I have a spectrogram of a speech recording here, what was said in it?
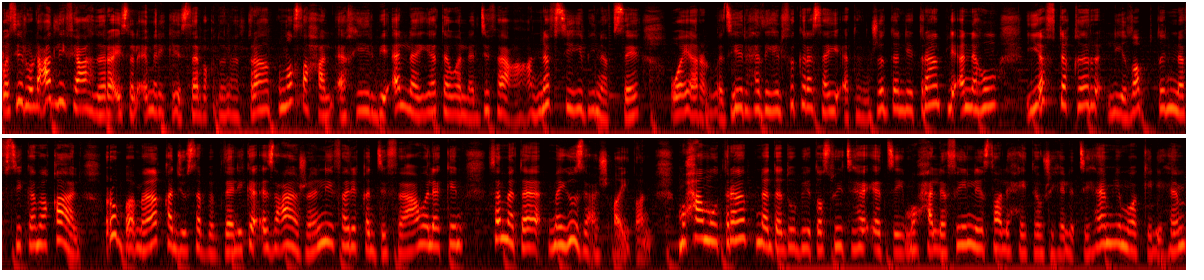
وزير العدل في عهد الرئيس الأمريكي السابق دونالد ترامب نصح الأخير بالا يتولى الدفاع عن نفسه بنفسه ويرى الوزير هذه الفكرة سيئة جدا لترامب لأنه يفتقر لضبط النفس كما قال. ربما قد يسبب ذلك ازعاجا لفريق الدفاع ولكن ثمة ما يزعج أيضا. محامو ترامب نددوا بتصويت هيئة محلفين لصالح توجيه الاتهام لموكلهم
